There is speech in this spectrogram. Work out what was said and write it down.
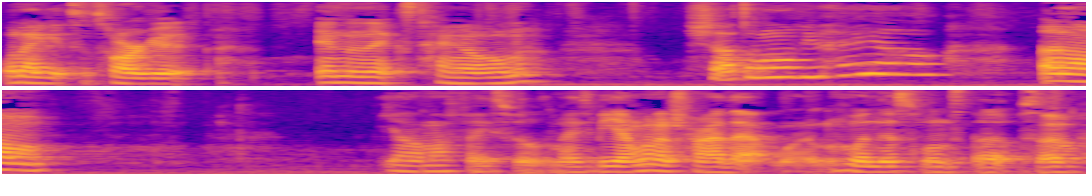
when I get to Target in the next town, shout out to all of you, hey y'all. Um, y'all, my face feels amazing. But yeah, I'm gonna try that one when this one's up. So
